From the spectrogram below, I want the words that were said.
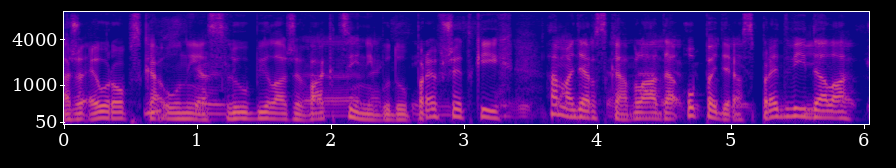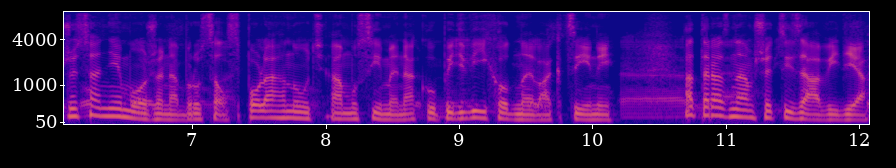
A že Európska únia slúbila, že vakcíny budú pre všetkých a maďarská vláda opäť raz predvídala, že sa nemôže na Brusel spolahnúť a musíme nakúpiť východné vakcíny. A teraz nám všetci závidia.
